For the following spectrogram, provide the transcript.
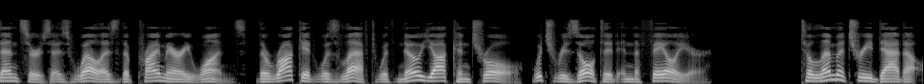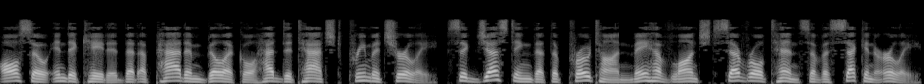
sensors as well as the primary ones, the rocket was left with no yaw control, which resulted in the failure. Telemetry data also indicated that a pad umbilical had detached prematurely, suggesting that the Proton may have launched several tenths of a second early,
